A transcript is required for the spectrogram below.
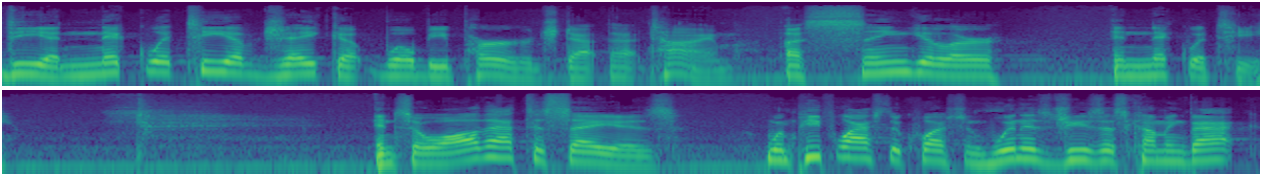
The iniquity of Jacob will be purged at that time. A singular iniquity. And so, all that to say is, when people ask the question, when is Jesus coming back?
